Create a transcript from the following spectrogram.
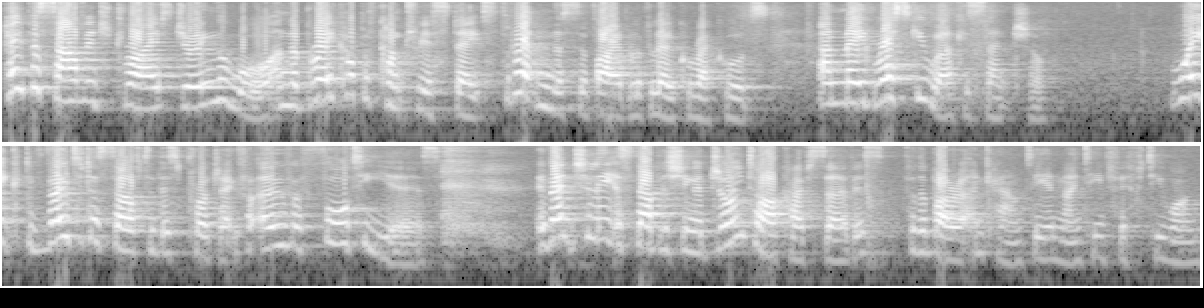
Paper salvage drives during the war and the breakup of country estates threatened the survival of local records and made rescue work essential. Wake devoted herself to this project for over 40 years, eventually establishing a joint archive service for the borough and county in 1951.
